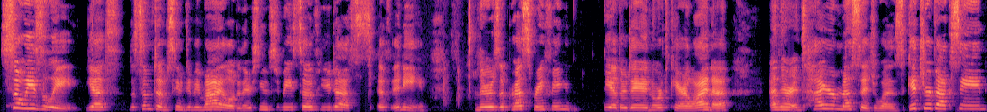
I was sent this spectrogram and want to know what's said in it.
so easily, yet the symptoms seem to be mild and there seems to be so few deaths, if any. There was a press briefing the other day in North Carolina, and their entire message was get your vaccine,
